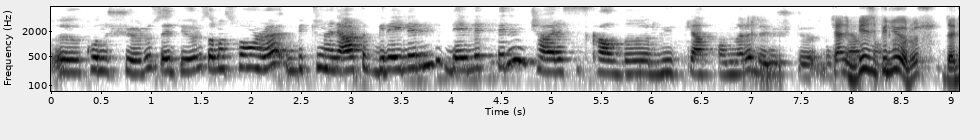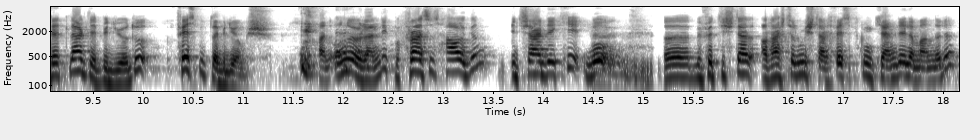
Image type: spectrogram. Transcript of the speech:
e, konuşuyoruz, ediyoruz ama sonra bütün hani artık bireylerin değil devletlerin çaresiz kaldığı büyük platformlara dönüştü. Yani platformlar. biz biliyoruz, devletler de biliyordu, Facebook da biliyormuş. Hani onu öğrendik. Bu Francis Haugen içerideki bu evet. e, müfettişler araştırmışlar Facebook'un kendi elemanları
